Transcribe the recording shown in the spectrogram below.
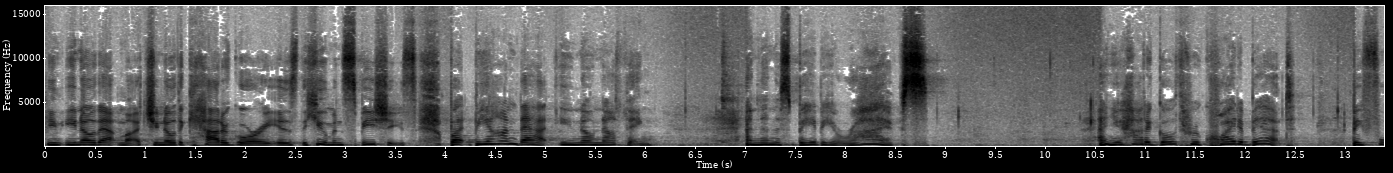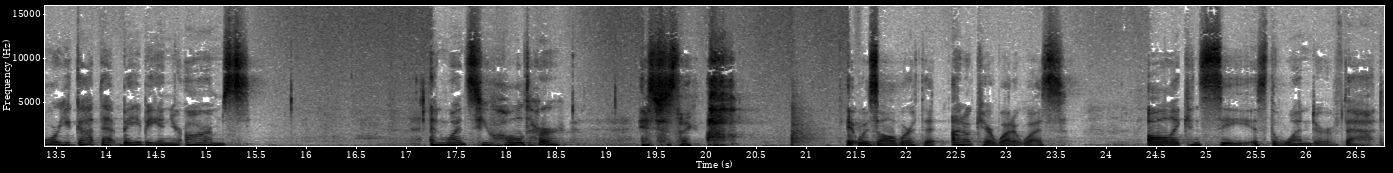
You, you know that much. You know the category is the human species. But beyond that, you know nothing. And then this baby arrives. And you had to go through quite a bit before you got that baby in your arms. And once you hold her, it's just like, oh, it was all worth it. I don't care what it was. All I can see is the wonder of that.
